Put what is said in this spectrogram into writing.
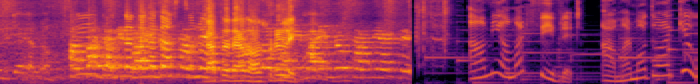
উল্টে গেল। ডাক্তার দেখাতে আসছিল ডাক্তার দেখাতে হসপিটালে আমি আমার ফেভারিট আমার মতো আর কেউ?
